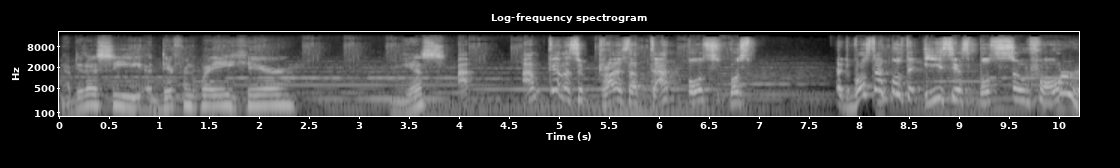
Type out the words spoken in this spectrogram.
Now, did I see a different way here? Yes. I, I'm kind of surprised that that boss was. It was that boss the easiest boss so far?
